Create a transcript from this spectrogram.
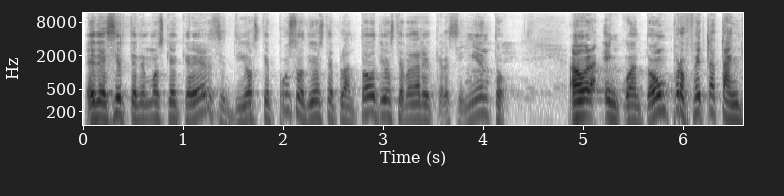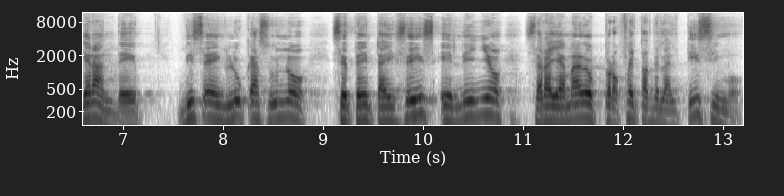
Es decir, tenemos que creer, si Dios te puso, Dios te plantó, Dios te va a dar el crecimiento. Ahora, en cuanto a un profeta tan grande, dice en Lucas 1, 76, el niño será llamado profeta del Altísimo.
